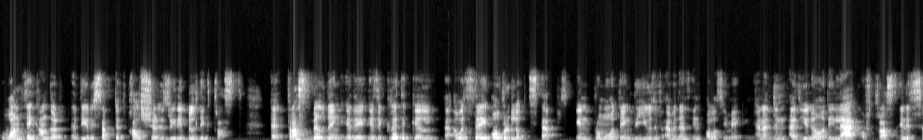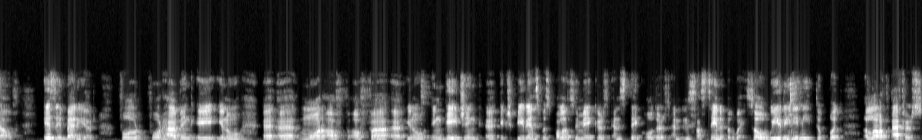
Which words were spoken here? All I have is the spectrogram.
One thing under the receptive culture is really building trust. Uh, trust building is a, is a critical, uh, I would say, overlooked step in promoting the use of evidence in policymaking. And, and as you know, the lack of trust in itself is a barrier for for having a you know uh, uh, more of of uh, uh you know engaging experience with policymakers and stakeholders and in a sustainable way. So we really need to put a lot of efforts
